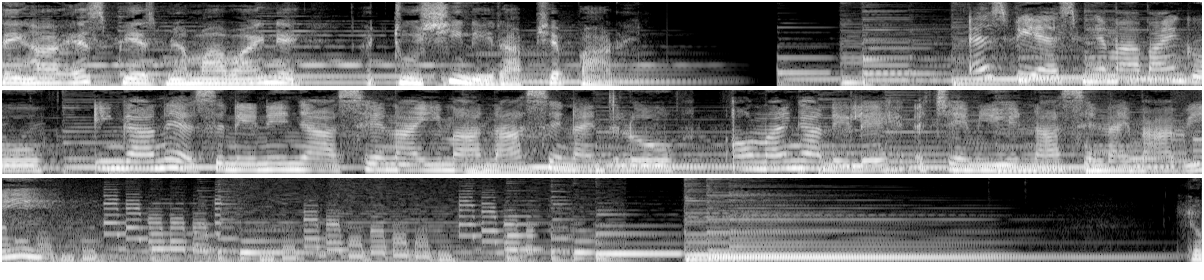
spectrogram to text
သင်ဟာ SPS မြန်မာပိုင်းနဲ့အတူရှိနေတာဖြစ်ပါတယ် SBS မြန်မာပိုင်းကို အင်ကာနဲ့စနေနေ့ည10:00နာရီမှနားဆင်နိုင်တယ်လို့အွန်လိုင်းကနေလည်းအချိန်မီနားဆင်နိုင်ပါပြီ။လူ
